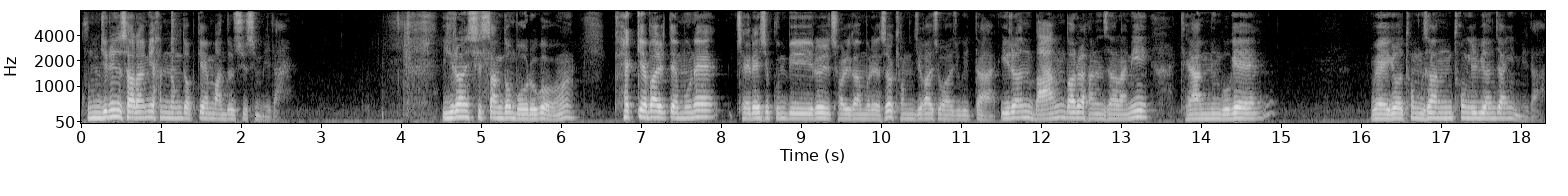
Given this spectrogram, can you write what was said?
굶주리는 사람이 한 명도 없게 만들 수 있습니다. 이런 실상도 모르고 핵개발 때문에 재래식 군비를 절감을 해서 경제가 좋아지고 있다. 이런 망발을 하는 사람이 대한민국의 외교통상통일위원장입니다.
